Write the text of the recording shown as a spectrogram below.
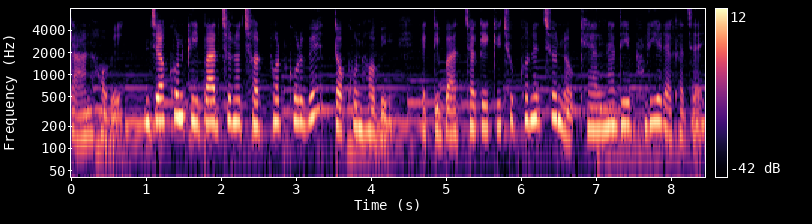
টান হবে। যখন কৃপার জন্য ছটফট করবে, তখন হবে। একটি বাচ্চাকে কিছুক্ষণের জন্য খেলনা দিয়ে ভুলিয়ে রাখা যায়,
